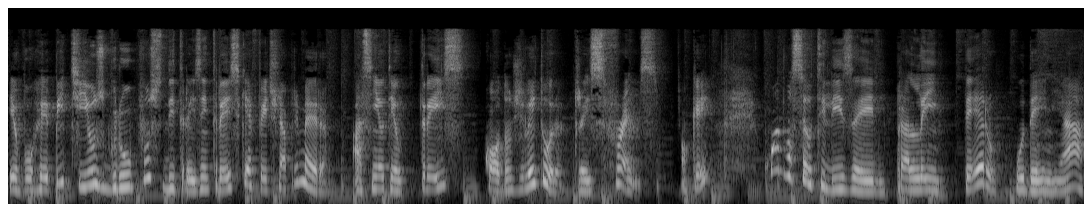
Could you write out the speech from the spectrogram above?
eu vou repetir os grupos de 3 em 3 que é feito na primeira. Assim eu tenho três códons de leitura, três frames, ok? Quando você utiliza ele para ler inteiro o DNA,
